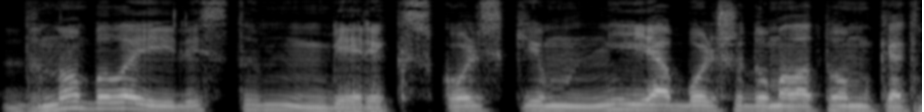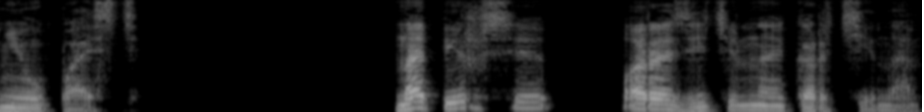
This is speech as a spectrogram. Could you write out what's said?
Дно было илистым, берег скользким, и я больше думал о том, как не упасть. На пирсе поразительная картина.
